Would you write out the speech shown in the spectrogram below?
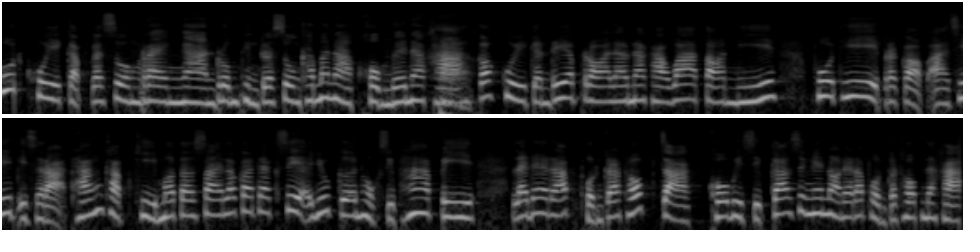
พูดคุยกับกระทรวงแรงงานรวมถึงกระทรวงคมนาคมด้วยนะคะอ่าก็คุยกันเรียบร้อยแล้วนะคะ ว่าตอนนี้ผู้ที่ประกอบอาชีพอิสระทั้งขับขี่มอเตอร์ไซค์แล้วก็แท็กซี่อายุเกิน 65 ปี และได้รับผลกระทบจากโควิด -19 ซึ่งแน่นอนได้รับผลกระทบนะคะ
